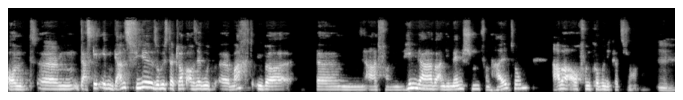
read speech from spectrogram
Und ähm, das geht eben ganz viel, so wie es der Klopp auch sehr gut äh, macht, über ähm, eine Art von Hingabe an die Menschen, von Haltung, aber auch von Kommunikation. Mhm.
